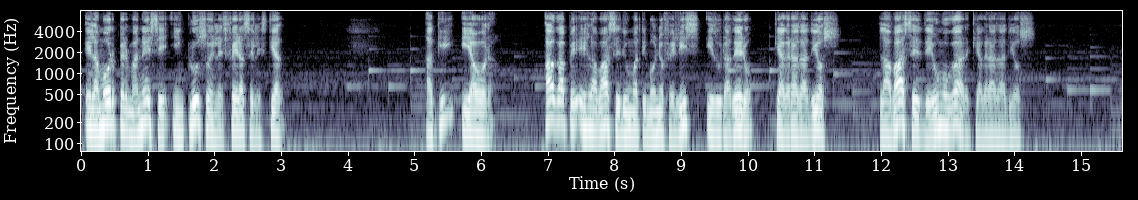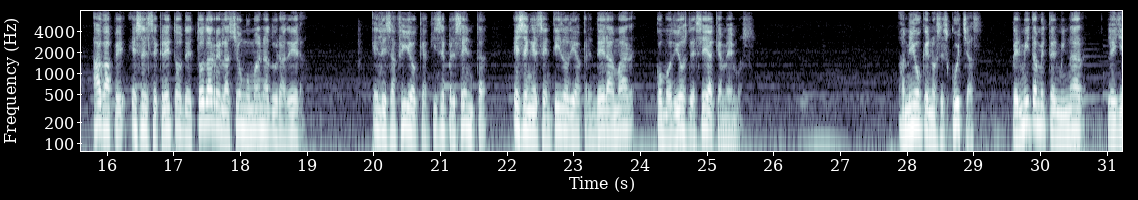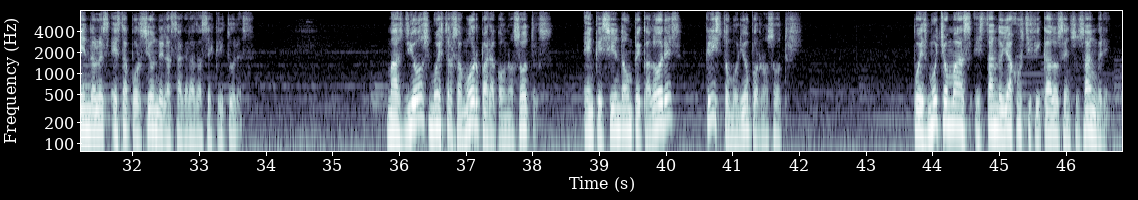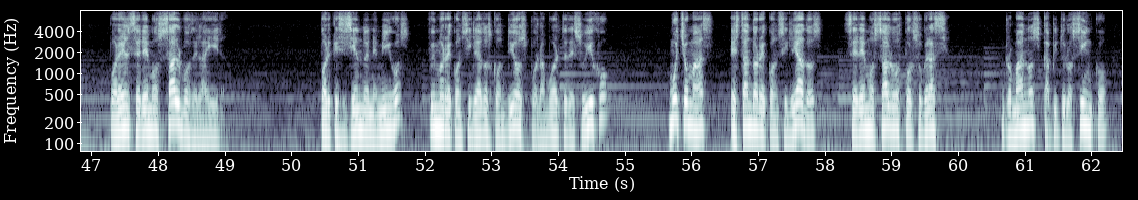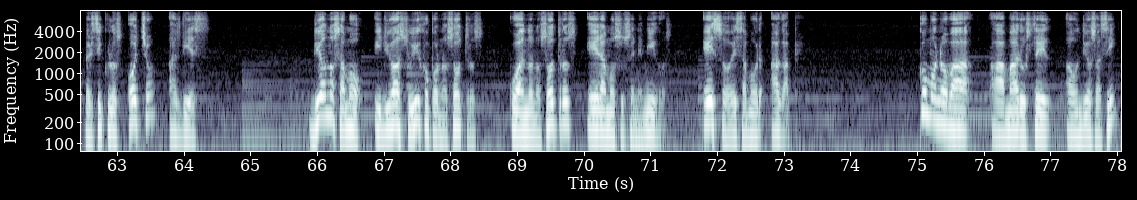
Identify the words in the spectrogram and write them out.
El amor permanece incluso en la esfera celestial. Aquí y ahora. Ágape es la base de un matrimonio feliz y duradero que agrada a Dios, la base de un hogar que agrada a Dios. Ágape es el secreto de toda relación humana duradera. El desafío que aquí se presenta es en el sentido de aprender a amar como Dios desea que amemos. Amigo que nos escuchas, permítame terminar leyéndoles esta porción de las Sagradas Escrituras. Mas Dios muestra su amor para con nosotros, en que siendo aún pecadores, Cristo murió por nosotros. Pues mucho más estando ya justificados en su sangre, por él seremos salvos de la ira. Porque si siendo enemigos, fuimos reconciliados con Dios por la muerte de su Hijo, mucho más, estando reconciliados, seremos salvos por su gracia. Romanos capítulo 5, versículos 8 al 10. Dios nos amó y dio a su Hijo por nosotros, cuando nosotros éramos sus enemigos. Eso es amor ágape. ¿Cómo no va a amar usted a un Dios así?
